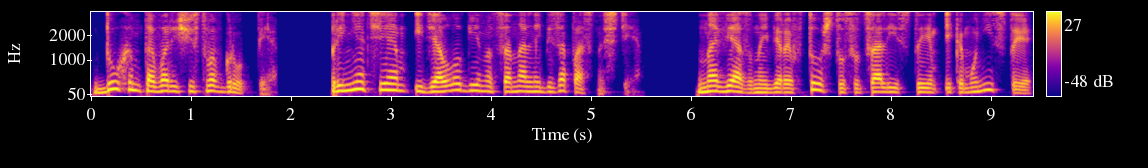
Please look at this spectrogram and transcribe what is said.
духом товарищества в группе, принятием идеологии национальной безопасности, навязанной верой в то, что социалисты и коммунисты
